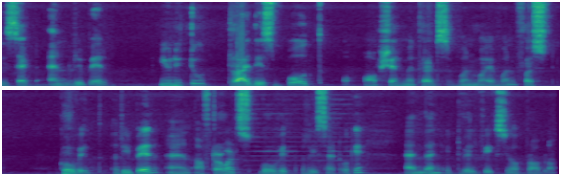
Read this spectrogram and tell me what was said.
reset and repair. You need to try this both option methods one by one. First go with repair and afterwards go with reset okay and then it will fix your problem.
